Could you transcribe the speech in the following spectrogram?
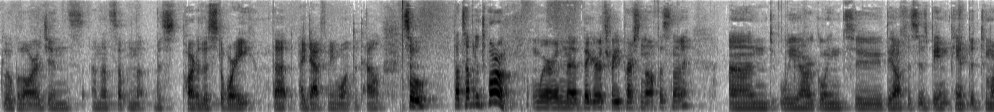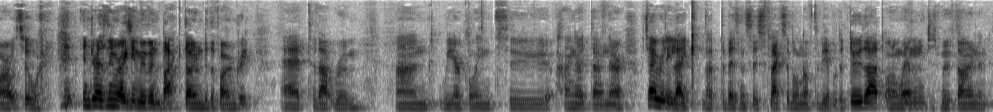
global origins, and that's something that this part of the story that I definitely want to tell. So that's happening tomorrow. We're in the bigger three person office now and we are going to the office is being painted tomorrow. So we're interestingly we're actually moving back down to the foundry, uh, to that room, and we are going to hang out down there, which I really like. That the business is flexible enough to be able to do that on a whim. Just move down and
